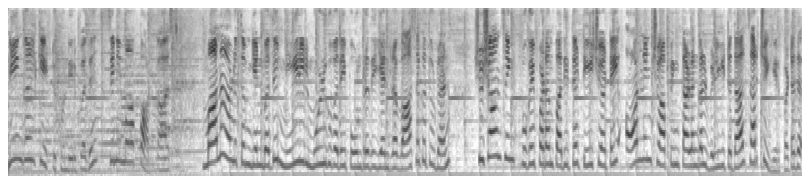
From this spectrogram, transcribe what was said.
நீங்கள் கேட்டுக்கொண்டிருப்பது சினிமா பாட்காஸ்ட். மன அழுத்தம் என்பது நீரில் மூழ்குவதை போன்றது என்ற வாசகத்துடன் சுஷாந்த் சிங் புகைப்படம் பதித்த டி ஷர்ட்டை ஆன்லைன் ஷாப்பிங் தளங்கள் வெளியிட்டதால் சர்ச்சை ஏற்பட்டது.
